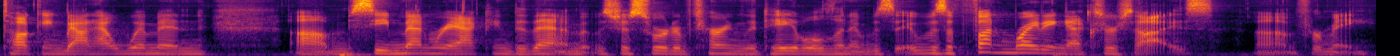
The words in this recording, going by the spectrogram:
talking about how women um, see men reacting to them. It was just sort of turning the tables, and it was it was a fun writing exercise um, for me.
